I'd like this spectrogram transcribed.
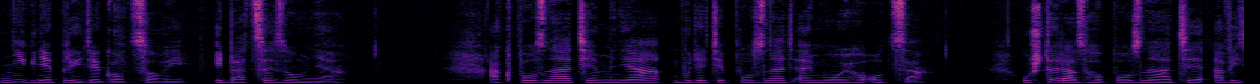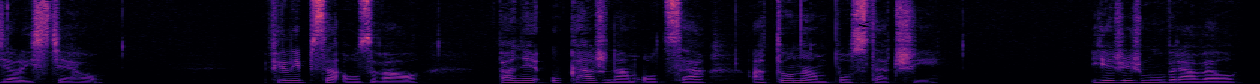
Nik nepríde k Otcovi, iba cez mňa. Ak poznáte mňa, budete poznať aj môjho Otca. Už teraz ho poznáte a videli ste ho. Filip sa ozval, Pane, ukáž nám Otca a to nám postačí. Ježiš mu vravel,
